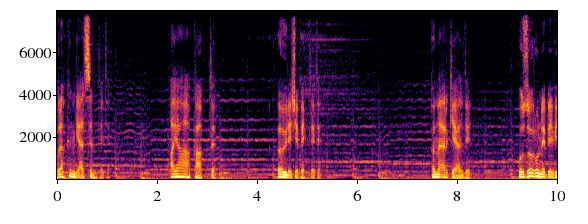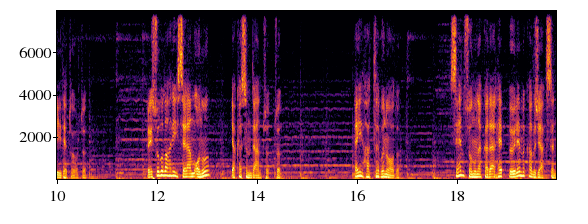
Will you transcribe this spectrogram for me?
bırakın gelsin dedi. Ayağa kalktı. Öylece bekledi. Ömer geldi. Huzuru Nebevi'de durdu. Resulullah aleyhisselam onu yakasından tuttu. Ey Hattab'ın oğlu! Sen sonuna kadar hep böyle mi kalacaksın?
